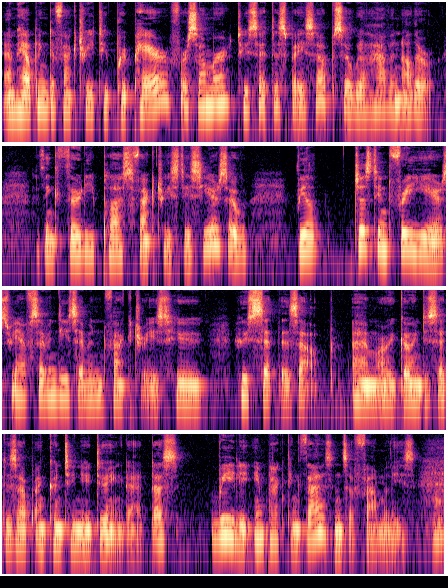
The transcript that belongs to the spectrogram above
um, helping the factory to prepare for summer to set the space up. So we'll have another, I think, 30 plus factories this year. So we'll just in three years we have 77 factories who who set this up um, are going to set this up and continue doing that. That's really impacting thousands of families. Mm.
